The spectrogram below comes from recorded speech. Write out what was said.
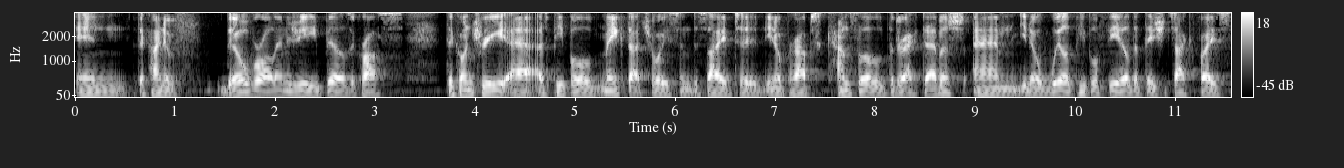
in the kind of the overall energy bills across the country uh, as people make that choice and decide to, you know, perhaps cancel the direct debit. And, um, you know, will people feel that they should sacrifice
